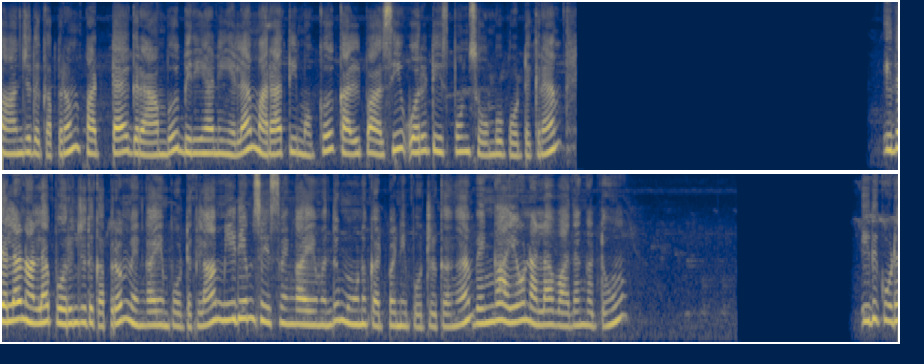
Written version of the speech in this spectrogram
காஞ்சதுக்கப்புறம் பட்டை கிராம்பு பிரியாணி இலை மராத்தி மொக்கு கல்பாசி ஒரு டீஸ்பூன் சோம்பு போட்டுக்கிறேன். இதெல்லாம் நல்லா பொரிஞ்சதுக்கப்புறம் வெங்காயம் போட்டுக்கலாம். மீடியம் சைஸ் வெங்காயம் வந்து மூணு கட் பண்ணி போட்டிருக்கேங்க. வெங்காயம் நல்லா வதங்கட்டும். இது கூட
